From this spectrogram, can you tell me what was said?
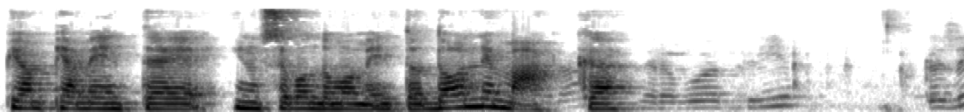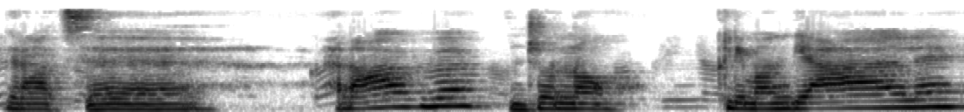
più ampiamente in un secondo momento. Donne Mac. Grazie Rav, buongiorno clima mondiale.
